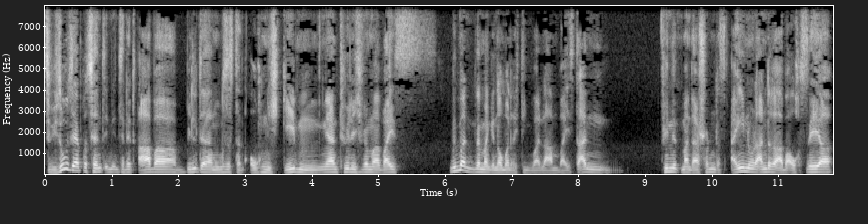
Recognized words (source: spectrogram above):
sowieso sehr präsent im Internet, aber Bilder muss es dann auch nicht geben. Ja, natürlich, wenn man weiß, wie man, wenn man genau mal den richtigen Namen weiß, dann findet man da schon das eine oder andere, aber auch sehr,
